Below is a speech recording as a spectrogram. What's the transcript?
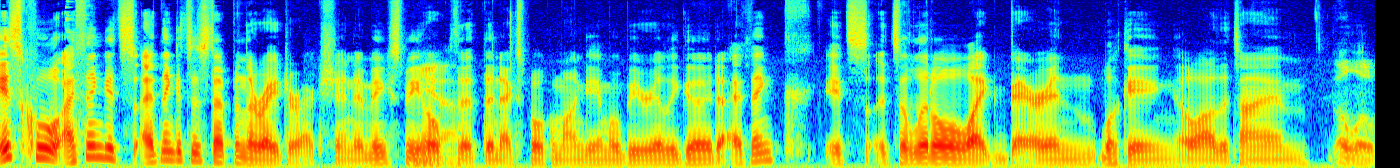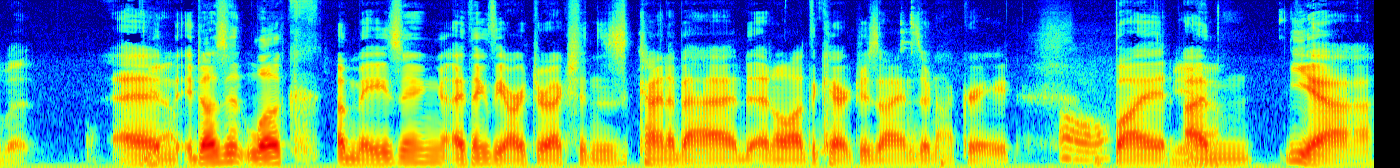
it's cool. I think it's I think it's a step in the right direction. It makes me Yeah. hope that the next Pokemon game will be really good. I think it's it's a little like barren looking a lot of the time, A little bit. and Yeah. it doesn't look amazing. I think the art direction is kind of bad, and a lot of the character designs are not great. Oh. But Yeah. I'm yeah,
